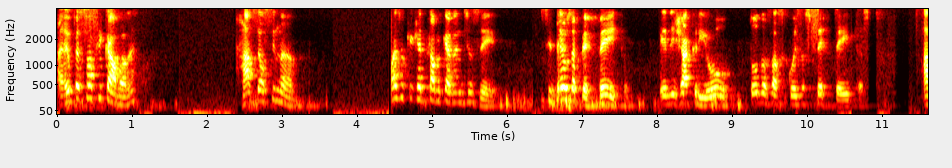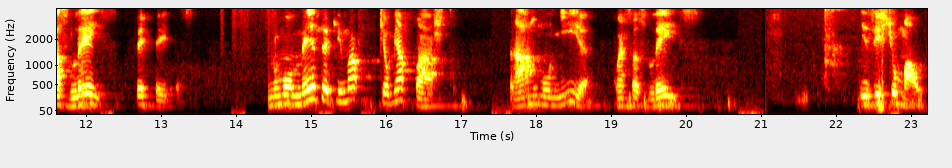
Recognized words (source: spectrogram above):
Aí o pessoal ficava, né? Raciocinando. Mas o que, que ele estava querendo dizer? Se Deus é perfeito, ele já criou todas as coisas perfeitas, as leis perfeitas. No momento em que, que eu me afasto da harmonia com essas leis, existe o mal.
